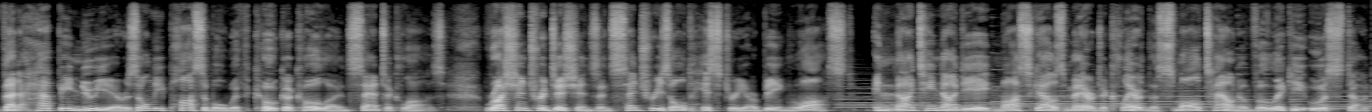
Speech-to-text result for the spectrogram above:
that a Happy New Year is only possible with Coca Cola and Santa Claus. Russian traditions and centuries old history are being lost. In 1998, Moscow's mayor declared the small town of Veliky Ustyug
